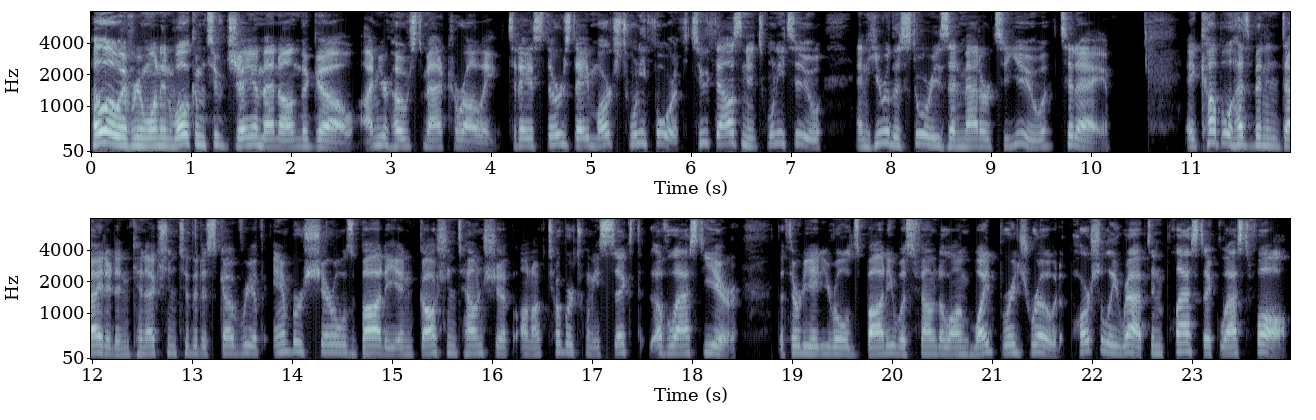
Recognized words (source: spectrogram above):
Hello, everyone, and welcome to JMN on the Go. I'm your host, Matt Corrali. Today is Thursday, March 24th, 2022, and here are the stories that matter to you today. A couple has been indicted in connection to the discovery of Amber Sherrill's body in Goshen Township on October 26th of last year. The 38 year old's body was found along White Bridge Road, partially wrapped in plastic last fall.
